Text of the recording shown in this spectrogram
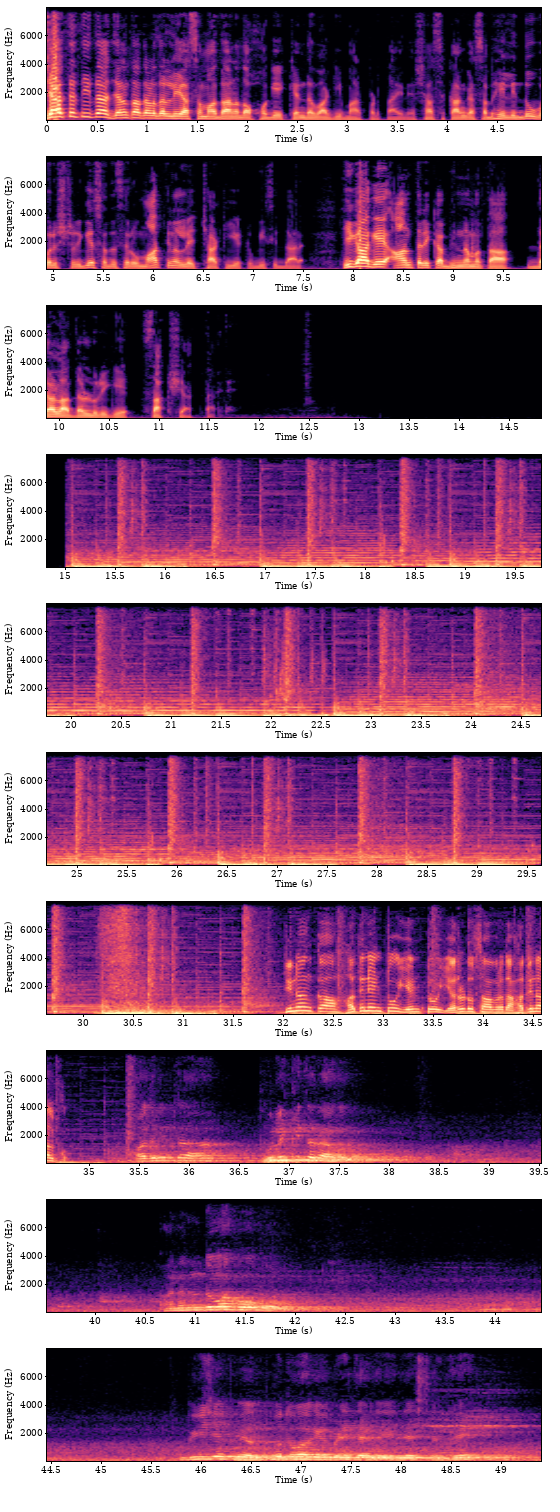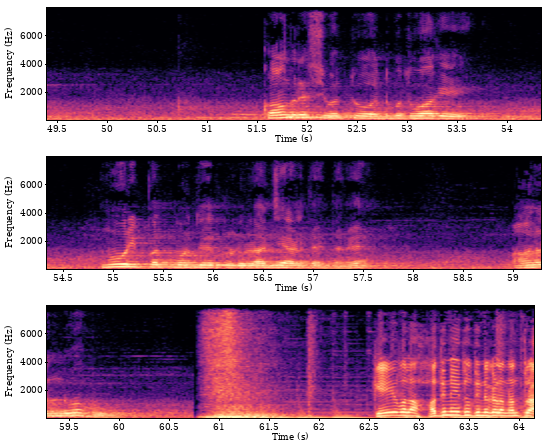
ಜಾತ್ಯತೀತ ಜನತಾದಳದಲ್ಲಿ ಅಸಮಾಧಾನದ ಹೊಗೆ ಕೆಂಡವಾಗಿ ಮಾರ್ಪಡ್ತಾ ಇದೆ. ಶಾಸಕಾಂಗ ಸಭೆಯಲ್ಲಿಂದು ವರಿಷ್ಠರಿಗೆ ಸದಸ್ಯರು ಮಾತಿನಲ್ಲೇ ಚಾಟಿಯೇಟು ಬೀಸಿದ್ದಾರೆ. ಹೀಗಾಗಿ ಆಂತರಿಕ ಭಿನ್ನಮತ ದಳ ದಳ್ಳುರಿಗೆ ಸಾಕ್ಷಿಯಾಗ್ತಾ ಇದೆ ದಿನಾಂಕ ಹದಿನೆಂಟು ಎಂಟು ಎರಡು ಸಾವಿರದ ಹದಿನಾಲ್ಕು. ಅದರಿಂದ ಪುಲಕಿತರಾಗಲು ಆನಂದವಾಗಿ ಹೋಗ್ಬೋದು ಬಿ ಜೆ ಪಿ ಅದ್ಭುತವಾಗಿ ಬೆಳೀತಾ ಇದೆ ಈ ದೇಶದಲ್ಲಿ. ಕಾಂಗ್ರೆಸ್ ಇವತ್ತು ಅದ್ಭುತವಾಗಿ ನೂರಿಪ್ಪತ್ತ್ಮೂರು ತೆಗೆದುಕೊಂಡು ರಾಜ್ಯ ಆಳ್ತಾ ಇದ್ದಾರೆ. ಆನಂದವಾಗಿ ಹೋಗ್ಬೋದು ಕೇವಲ ಹದಿನೈದು ದಿನಗಳ ನಂತರ.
